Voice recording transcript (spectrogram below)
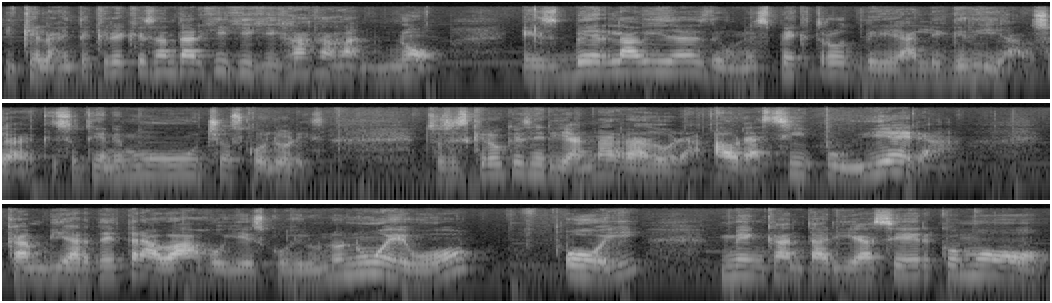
y que la gente cree que es andar jijiji, jajaja. No, es ver la vida desde un espectro de alegría, o sea, que eso tiene muchos colores. Entonces creo que sería narradora. Ahora, si pudiera cambiar de trabajo y escoger uno nuevo, hoy me encantaría ser como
